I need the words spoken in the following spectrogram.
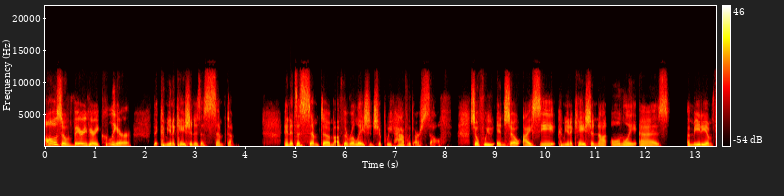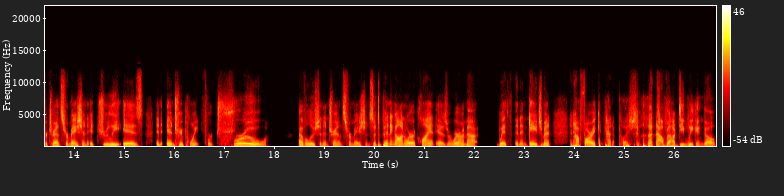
also very, very clear that communication is a symptom. And it's a symptom of the relationship we have with ourself. So if we, and so I see communication not only as a medium for transformation, it truly is an entry point for true evolution and transformation. So depending on where a client is or where I'm at with an engagement and how far I can kind of push, how, how deep we can go,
